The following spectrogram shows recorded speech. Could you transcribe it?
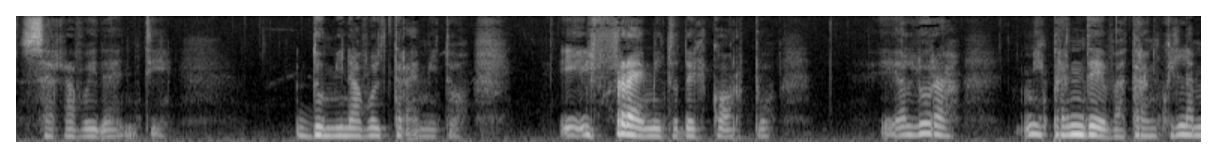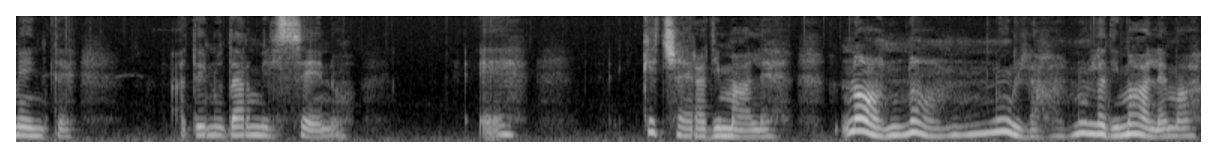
serravo i denti, dominavo il tremito, il fremito del corpo, e allora mi prendeva tranquillamente a denudarmi il seno e che c'era di male? No, no, nulla, nulla di male, ma...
